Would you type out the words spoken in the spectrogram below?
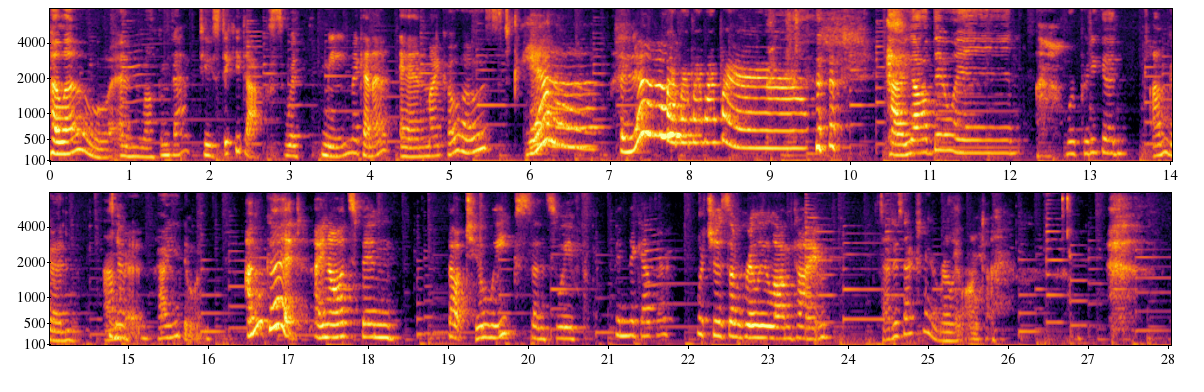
Hello, and welcome back to Sticky Talks with me, McKenna, and my co host, Hannah. Hello. How y'all doing? We're pretty good. I'm good. I'm Yeah. good. How are you doing? I'm good. I know it's been about two weeks since we've been together, which is a really long time. That is actually a really long time.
